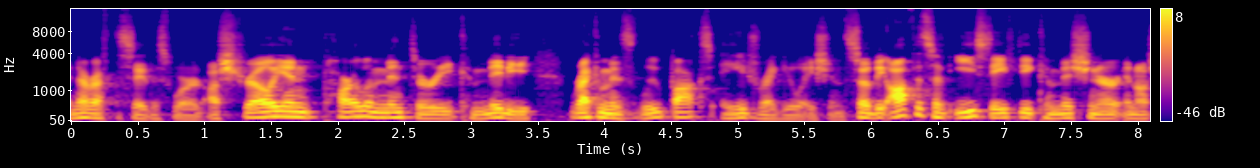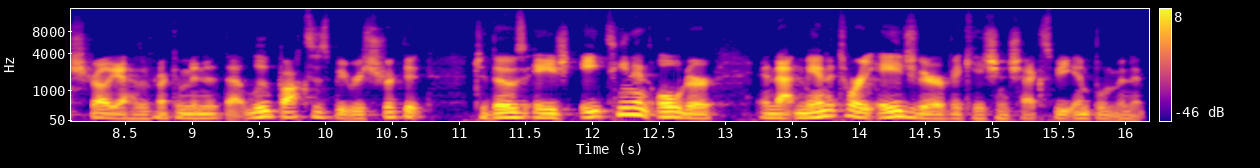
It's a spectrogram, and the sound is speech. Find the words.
i never have to say this word australian parliamentary committee recommends loot box age regulation so the office of e-safety commissioner in australia has recommended that loot boxes be restricted to those aged 18 and older and that mandatory age verification checks be implemented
